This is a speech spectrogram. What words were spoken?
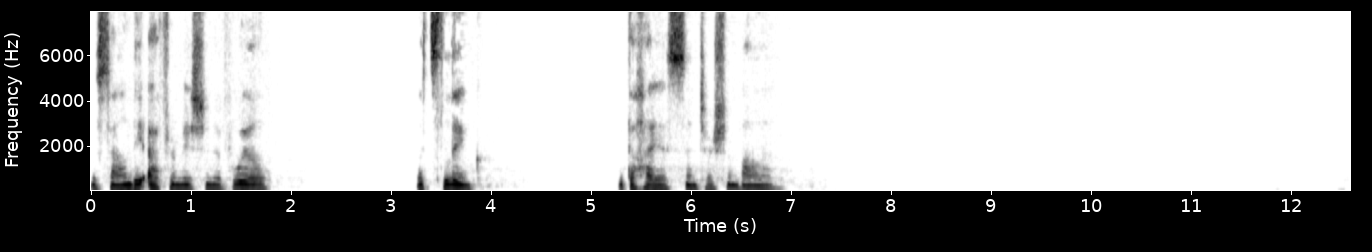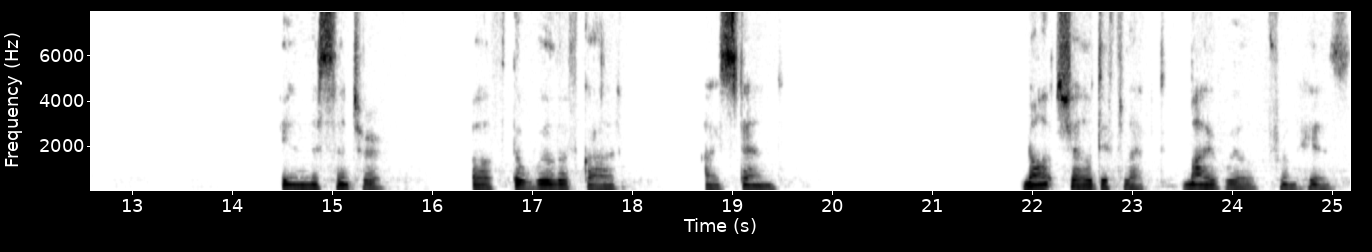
We'll sound the affirmation of will. Let's link with the highest center, Shambhala. In the center of the will of God, I stand. Naught shall deflect my will from His.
